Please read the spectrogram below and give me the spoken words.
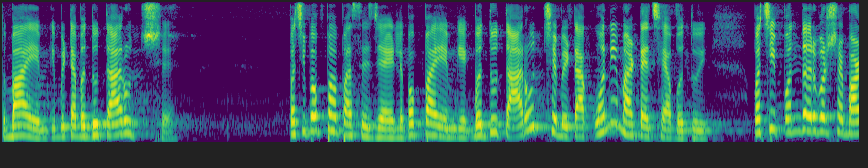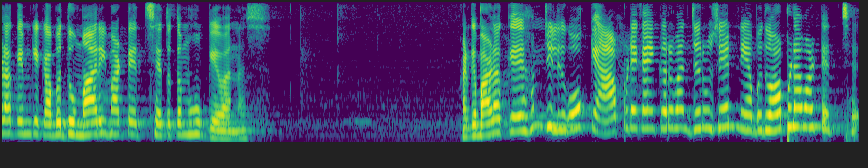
તો બા એમ કે, બેટા, બધું તારું જ છે. પછી પપ્પા પાસે જાય એટલે પપ્પા એમ કે, બધું તારું જ છે બેટા, કોની માટે છે આ બધું પછી પંદર વર્ષે બાળક એમ કે આ બધું મારી માટે જ છે, તો તમે શું કહેવાના છે? કારણ કે બાળકે સમજી લીધું ઓકે, આપણે કાંઈ કરવાની જરૂર છે જ નહીં, આ બધું આપણા માટે જ છે.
